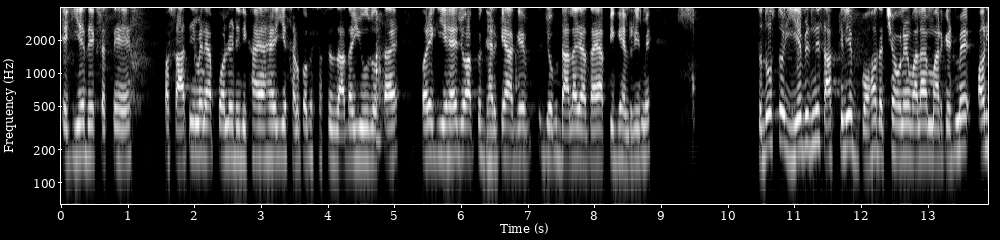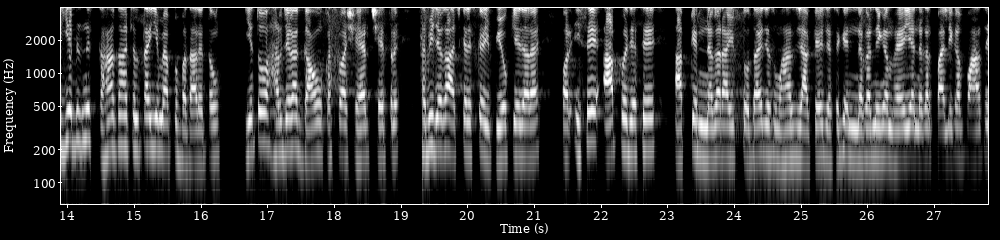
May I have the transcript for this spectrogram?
एक ये देख सकते हैं। और साथ ही मैंने आपको ऑलरेडी दिखाया है, ये सड़कों पे सबसे ज़्यादा यूज़ होता है। और एक ये है जो आपके घर के आगे जो डाला जाता है आपकी गैलरी में। तो दोस्तों, ये बिज़नेस आपके लिए बहुत अच्छा होने वाला है मार्केट में। और ये बिज़नेस कहाँ कहाँ चलता है, ये मैं आपको बता देता हूँ। ये तो हर जगह गाँव, कस्बा, शहर, क्षेत्र, सभी जगह आजकल इसका उपयोग किया जा रहा है। और इसे आप जैसे आपके नगर आयुक्त होता है, जैसे वहाँ से जाके, जैसे कि नगर निगम है या नगर पालिका, वहाँ से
